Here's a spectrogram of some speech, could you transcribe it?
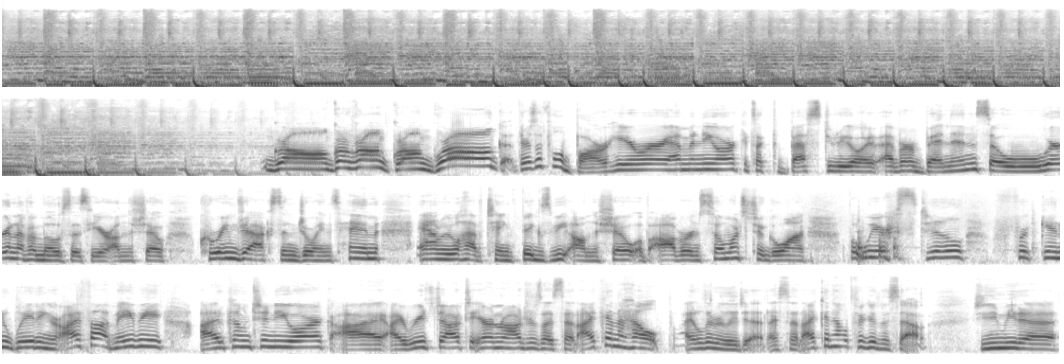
Gronk, gronk, gronk, gronk, There's a full bar here where I am in New York. It's like the best studio I've ever been in. So we're going to have mimosas here on the show. Kareem Jackson joins him, and we will have Tank Bigsby on the show of Auburn. So much to go on. But we are still freaking waiting here. I thought maybe I'd come to New York. I, I reached out to Aaron Rodgers. I said, I can help. I literally did. I said, I can help figure this out. Do you need me to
